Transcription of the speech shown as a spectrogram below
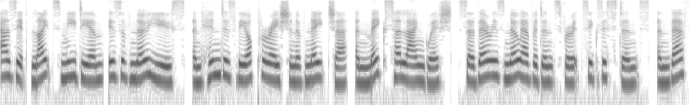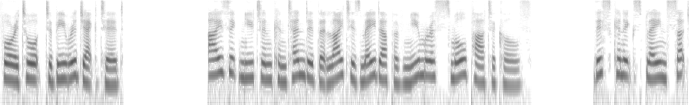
as it light's medium is of no use, and hinders the operation of nature, and makes her languish, so there is no evidence for its existence, and therefore it ought to be rejected. Isaac Newton contended that light is made up of numerous small particles. This can explain such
